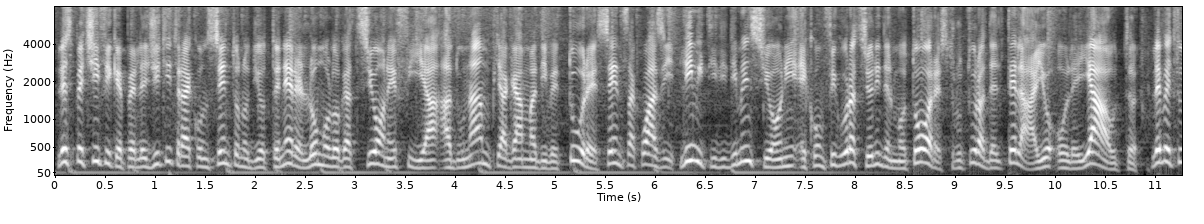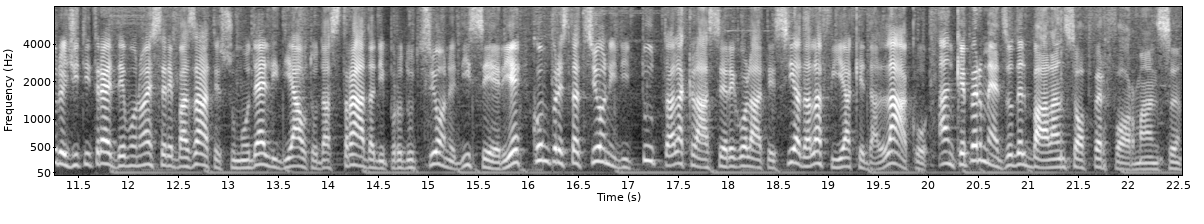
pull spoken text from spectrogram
Le specifiche per le GT3 consentono di ottenere l'omologazione FIA ad un'ampia gamma di vetture, senza quasi limiti di dimensioni e configurazioni del motore, struttura del telaio o layout. Le vetture GT3 devono essere basate su modelli di auto da strada di produzione di serie, con prestazioni di tutta la classe regolate sia dalla FIA che dall'ACO, anche per mezzo del Balance of Performance.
